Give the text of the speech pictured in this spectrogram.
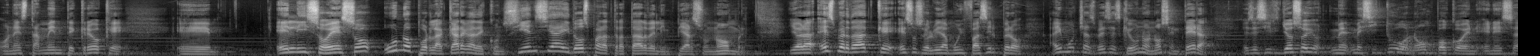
Honestamente, creo que eh, él hizo eso, uno por la carga de conciencia y dos para tratar de limpiar su nombre. Y ahora, es verdad que eso se olvida muy fácil, pero hay muchas veces que uno no se entera. Es decir, yo soy, me, sitúo ¿no? un poco en, en, esa,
